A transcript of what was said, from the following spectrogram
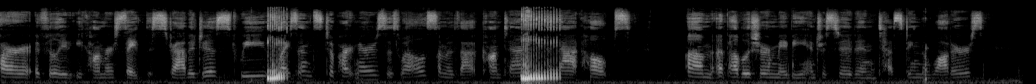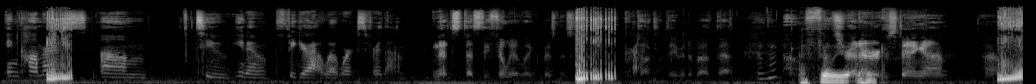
our affiliate e-commerce site, The Strategist. We license to partners as well some of that content, and that helps um, a publisher may be interested in testing the waters in commerce um, to you know figure out what works for them. And that's that's the affiliate link business. We Correct. talked with David about that. Affiliate Shredder link. staying on. Um, you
